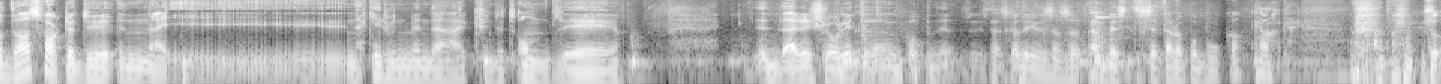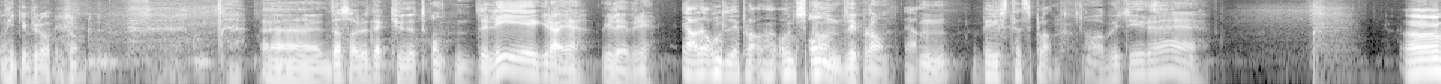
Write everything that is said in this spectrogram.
Og da svarte du nei, den er ikke rund, men det er kun et åndelig det Der slår litt i den koppen din. Så hvis jeg skal drive sånn, så er det best å sette den opp på boka. Ja, okay. så den ikke bråker sånn. Eh, da sa du det er kun et åndelig greie vi lever i. Ja, det er åndelig plan. Åndsplan. Åndelig plan. Ja. Mm. Bevissthetsplan. Hva betyr det? Uh,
